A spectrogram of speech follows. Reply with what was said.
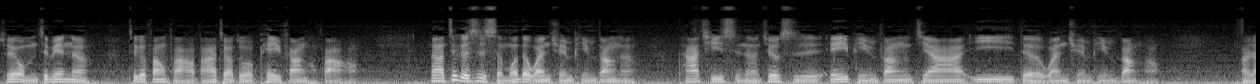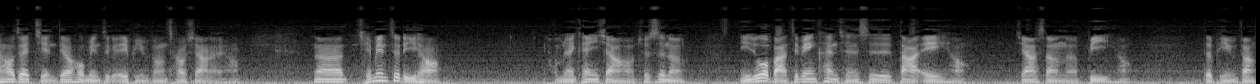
所以我们这边呢，这个方法把它叫做配方法哈。那这个是什么的完全平方呢？它其实呢就是 a 平方加一的完全平方哈。啊，然后再减掉后面这个 a 平方抄下来哈。那前面这里哈，我们来看一下哈，就是呢，你如果把这边看成是大 A 哈，加上呢 b 哈的平方。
